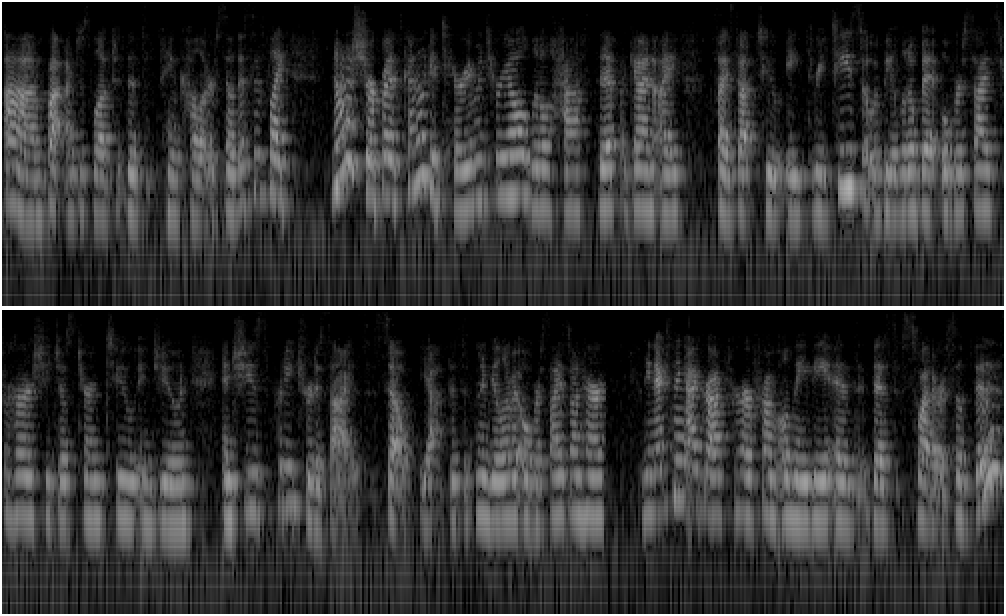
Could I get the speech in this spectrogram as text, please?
um, but I just loved this pink color. So this is like not a Sherpa, it's kind of like a terry material, little half zip. Again, I sized up to a 3T, so it would be a little bit oversized for her. She just turned two in June, and she's pretty true to size. So yeah, this is gonna be a little bit oversized on her. The next thing I grabbed for her from Old Navy is this sweater. So this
